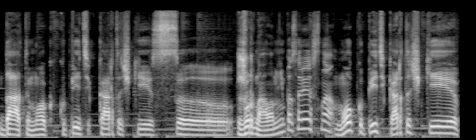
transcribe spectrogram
да, ты мог купить карточки с э, журналом непосредственно, мог купить карточки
